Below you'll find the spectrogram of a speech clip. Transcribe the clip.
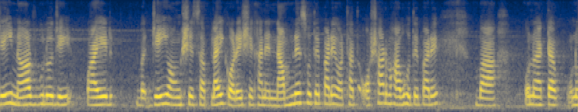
যেই নার্ভগুলো যেই পায়ের যেই অংশে সাপ্লাই করে সেখানে নামনেস হতে পারে, অর্থাৎ অসার ভাব হতে পারে বা কোনো একটা কোনো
